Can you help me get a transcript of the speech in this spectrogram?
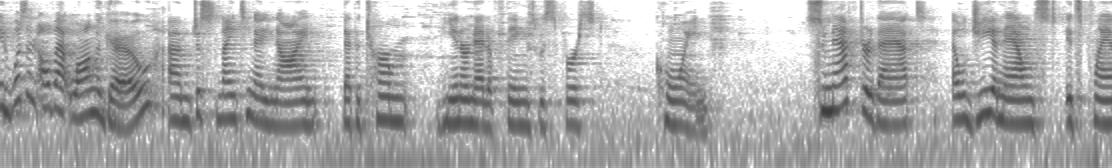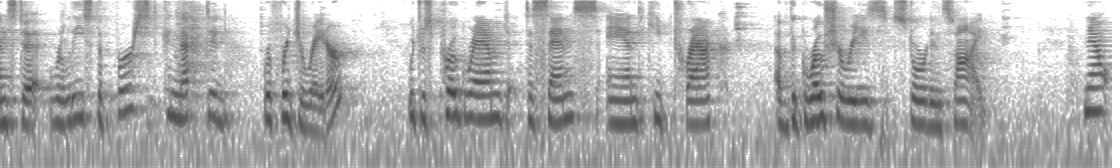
it wasn't all that long ago, um, just 1999, that the term the Internet of Things was first coined. Soon after that, LG announced its plans to release the first connected refrigerator, which was programmed to sense and keep track of the groceries stored inside. Now,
